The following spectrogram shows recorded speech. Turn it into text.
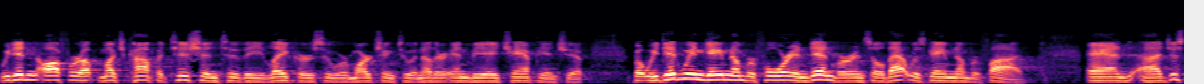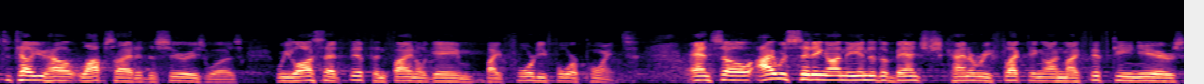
We didn't offer up much competition to the Lakers who were marching to another NBA championship. But we did win game number four in Denver, and so that was game number five. And uh, just to tell you how lopsided the series was, we lost that fifth and final game by 44 points. And so I was sitting on the end of the bench, kind of reflecting on my 15 years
